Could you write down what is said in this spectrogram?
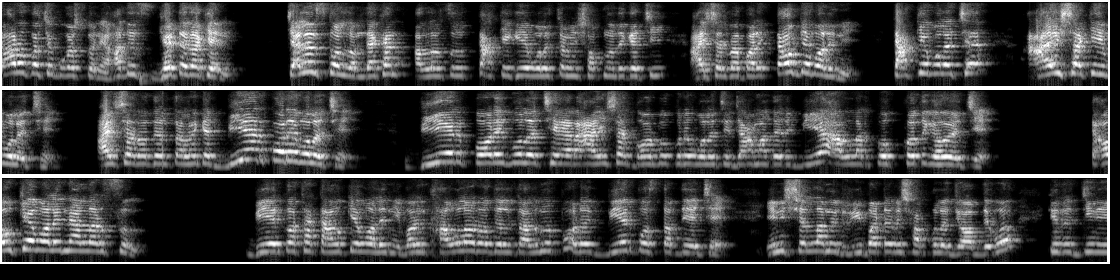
কারও কাছে প্রকাশ করেনি হাদিস ঘেটে রাখেন চ্যালেঞ্জ করলাম দেখেন আল্লাহ রসুল কাকে গিয়ে বলেছে আমি স্বপ্ন দেখেছি আয়সার ব্যাপারে কাউকে বলেনি কাকে বলেছে আয়েশাকে বলেছে। আয়সা রদের তালাকে বিয়ের পরে বলেছে। বিয়ের পরে বলেছে আর আয়েশা গর্ব করে বলেছে যে আমাদের বিয়ে আল্লাহর পক্ষ থেকে হয়েছে। কাউকে বলেনি আল্লাহ রসুল। বিয়ের কথা কাউকে বলেনি, বরং খাওলা রদুল তালুম পরে বিয়ের প্রস্তাব দিয়েছে। ইনশাল্লাহ আমি রিবাটারে সবগুলো জবাব দেবো। কিন্তু যিনি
